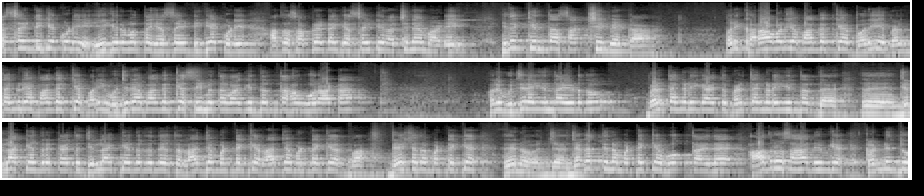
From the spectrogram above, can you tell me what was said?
ಎಸ್ ಐ ಟಿಗೆ ಕೊಡಿ, ಈಗಿರುವಂಥ ಎಸ್ ಐ ಟಿಗೆ ಕೊಡಿ, ಅಥವಾ ಸಪ್ರೇಟಾಗಿ ಎಸ್ ಐ ಟಿ ರಚನೆ ಮಾಡಿ, ಇದಕ್ಕಿಂತ ಸಾಕ್ಷಿ ಬೇಕಾ? ಬರೀ ಕರಾವಳಿಯ ಭಾಗಕ್ಕೆ, ಬರೀ ಬೆಳ್ತಂಗಡಿಯ ಭಾಗಕ್ಕೆ, ಬರೀ ಉಜಿರೆ ಭಾಗಕ್ಕೆ ಸೀಮಿತವಾಗಿದ್ದಂತಹ ಹೋರಾಟ? ಅಲ್ಲಿ ಉಜಿರೆಯಿಂದ ಹಿಡಿದು ಬೆಳ್ತಂಗಡಿಗಾಯಿತು, ಬೆಳ್ತಂಗಡಿಯಿಂದ ಜಿಲ್ಲಾ ಕೇಂದ್ರಕ್ಕಾಯಿತು, ಜಿಲ್ಲಾ ಕೇಂದ್ರದಿಂದ ಇವತ್ತು ರಾಜ್ಯ ಮಟ್ಟಕ್ಕೆ ರಾಜ್ಯ ಮಟ್ಟಕ್ಕೆ, ಬ, ದೇಶದ ಮಟ್ಟಕ್ಕೆ, ಏನು ಜಗತ್ತಿನ ಮಟ್ಟಕ್ಕೆ ಹೋಗ್ತಾ ಇದೆ. ಆದರೂ ಸಹ ನಿಮಗೆ ಕಣ್ಣಿದ್ದು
